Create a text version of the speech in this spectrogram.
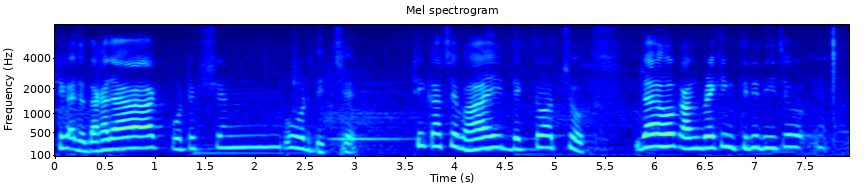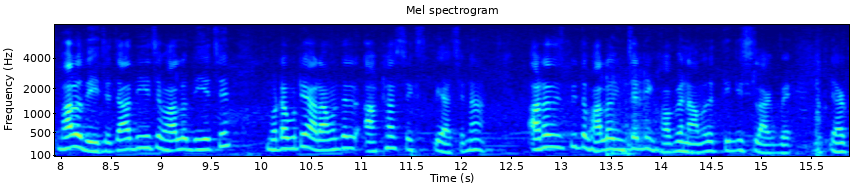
ঠিক আছে, দেখা যাক প্রোটেকশন কোড দিচ্ছে। ঠিক আছে ভাই, দেখতে পাচ্ছ? যাই হোক আনব্রেকিং থ্রি দিয়েছে, ভালো দিয়েছে, যা দিয়েছে ভালো দিয়েছে। মোটামুটি আর আমাদের আঠাশ এক্সপি আছে না? আঠাশ এক্সপি তো ভালো ইনচেন্টিং হবে না, আমাদের তিরিশ লাগবে। যাই হোক,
